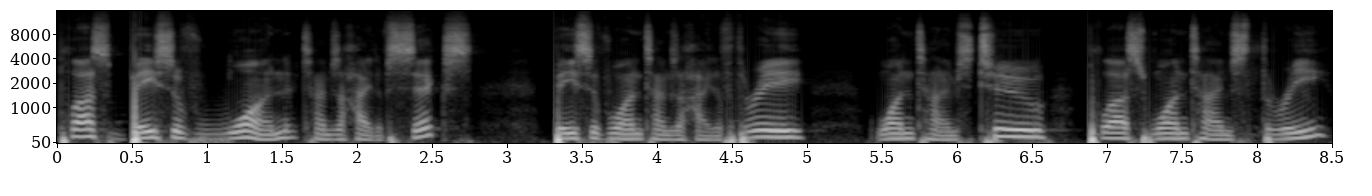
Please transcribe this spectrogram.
plus base of 1 times a height of 6, base of 1 times a height of 3, 1 times 2 plus 1 times 3.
